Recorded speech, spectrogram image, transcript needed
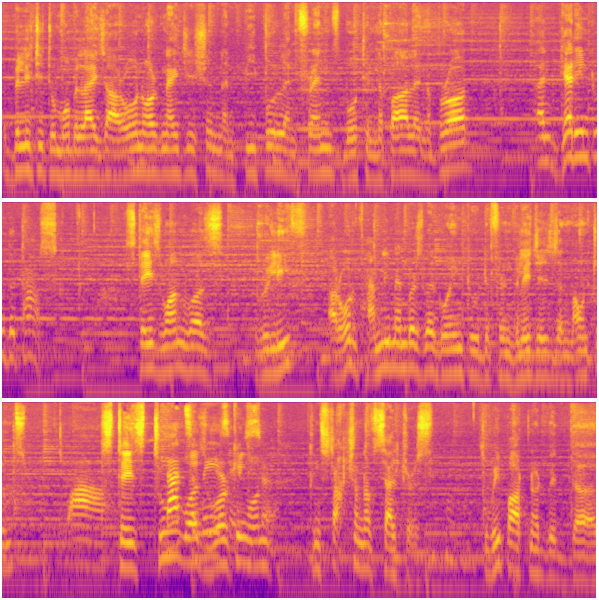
ability to mobilize our own organization and people and friends both in Nepal and abroad and get into the task. Stage one was relief. Our own family members were going to different villages and mountains. Wow. Stage two That's was amazing, working sir. on construction of shelters. So we partnered with uh,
